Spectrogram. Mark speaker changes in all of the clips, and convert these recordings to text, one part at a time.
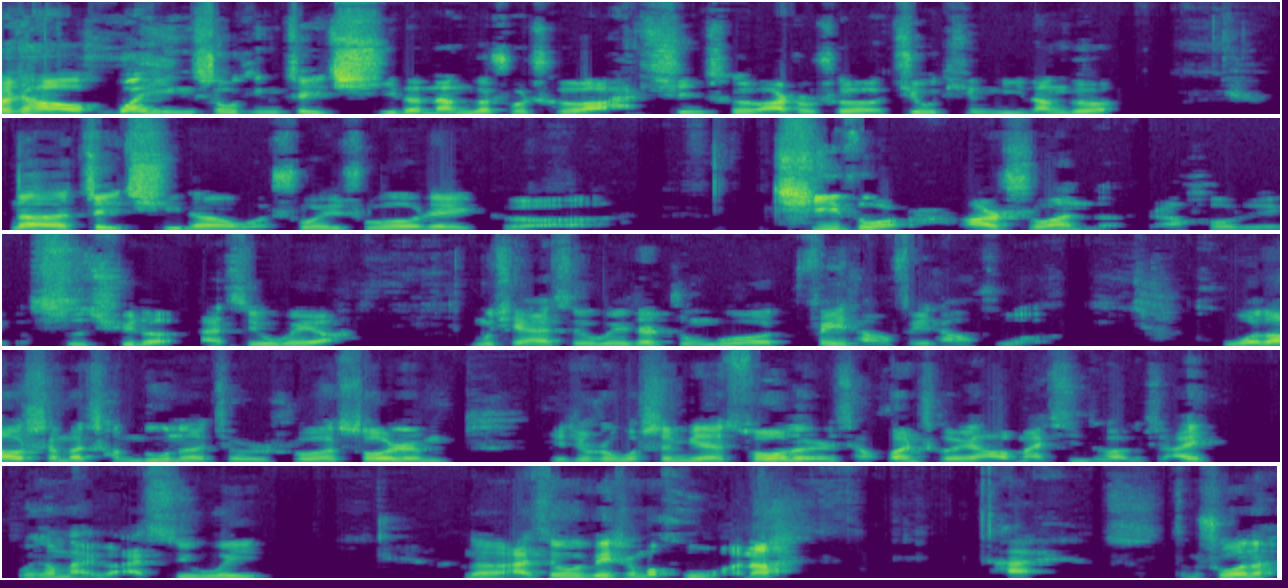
Speaker 1: 大家好，欢迎收听这期的南哥说车啊，新车、二手车就听你南哥。那这期呢，我说一说这个七座二十万的，然后这个四驱的 SUV 啊，目前 SUV 在中国非常非常火，火到什么程度呢？就是说，所有人，也就是我身边所有的人想换车也好，买新车都想，哎，我想买个 SUV。那 SUV 为什么火呢？哎，怎么说呢？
